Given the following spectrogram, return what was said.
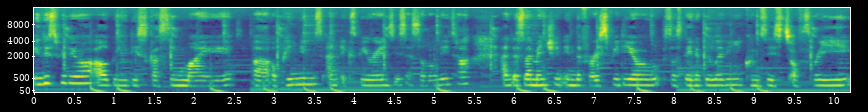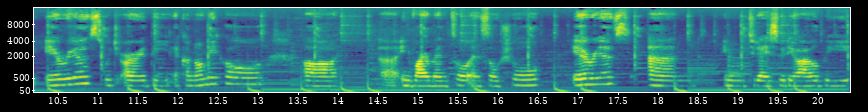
In this video, I'll be discussing my uh, opinions and experiences as a Lolita and as I mentioned in the first video, sustainability consists of three areas which are the economical, uh, environmental and social areas. And in today's video I will be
